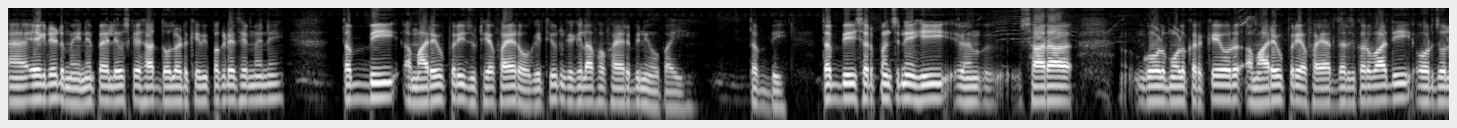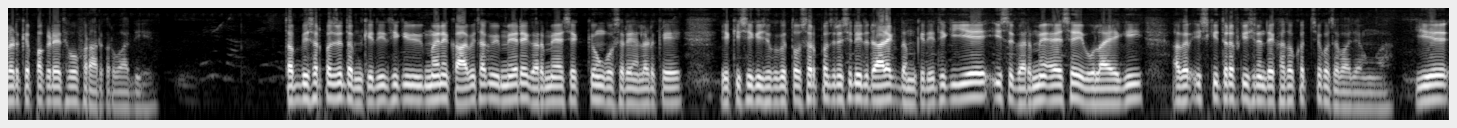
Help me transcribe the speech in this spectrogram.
एक डेढ़ महीने पहले उसके साथ दो लड़के भी पकड़े थे मैंने। तब भी हमारे ऊपर ही झूठी एफ़ हो गई थी, उनके खिलाफ एफ़ भी नहीं हो पाई। तब भी तब भी सरपंच ने ही सारा गोल मोड़ करके और हमारे ऊपर एफआईआर दर्ज करवा दी और जो लड़के पकड़े थे वो फरार करवा दिए। तब भी सरपंच ने धमकी दी थी कि मैंने कहा भी था कि मेरे घर में ऐसे क्यों घुस रहे हैं लड़के? ये किसी को तो सरपंच ने सीधी डायरेक्ट धमकी दी थी कि ये इस घर में ऐसे ही बुलाएगी, अगर इसकी तरफ़ किसी ने देखा तो कच्चे को चबा जाऊँगा। ये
